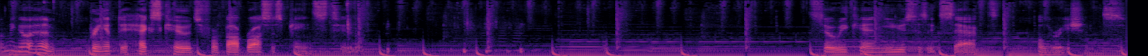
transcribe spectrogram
Let me go ahead and bring up the hex codes for Bob Ross's paints too. So we can use his exact colorations.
